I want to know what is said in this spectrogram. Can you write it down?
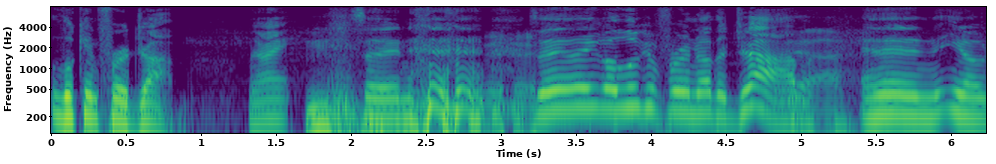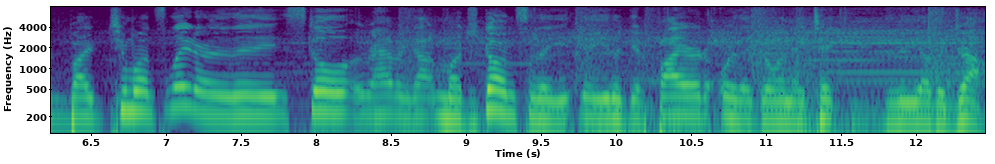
looking for a job all right Mm. so then so then they go looking for another job Yeah. and then you know by two months later they still haven't gotten much done so they, they either get fired or they go and they take the other job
